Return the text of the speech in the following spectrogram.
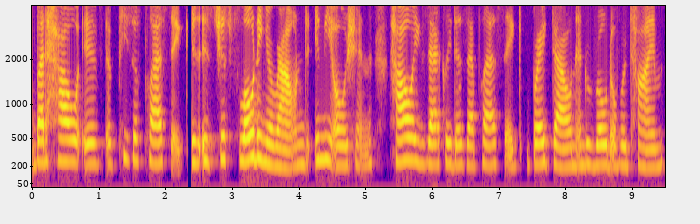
but how if a piece of plastic is, is just floating around in the ocean how exactly does that plastic break down and erode over time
